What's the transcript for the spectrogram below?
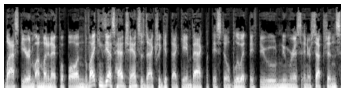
last year on Monday Night Football. And the Vikings, yes, had chances to actually get that game back, but they still blew it. They threw numerous interceptions.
